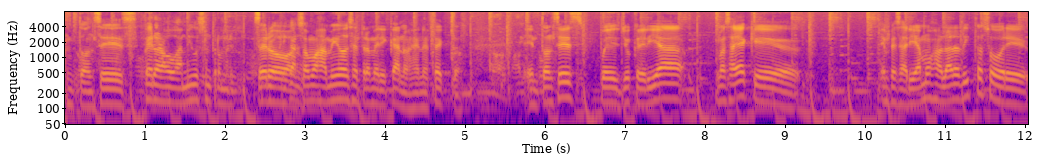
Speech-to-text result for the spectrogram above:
Entonces... Pero amigos centroamericanos. Pero somos amigos centroamericanos, en efecto. Entonces, pues yo creería, más allá que empezaríamos a hablar ahorita sobre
